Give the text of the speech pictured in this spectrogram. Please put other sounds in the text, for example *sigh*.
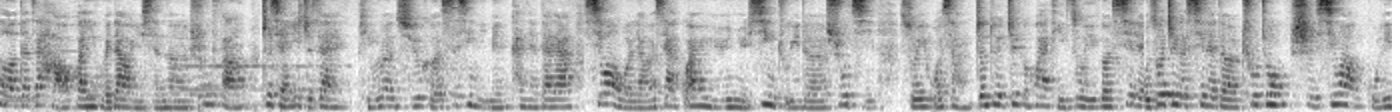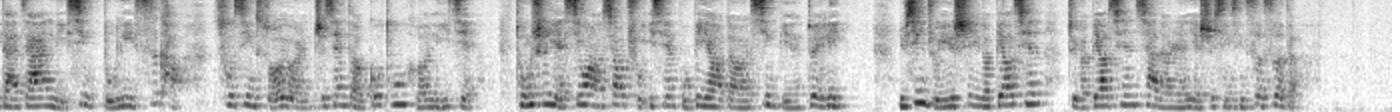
Hello，大家好，欢迎回到雨贤的书房。之前一直在评论区和私信里面看见大家希望我聊一下关于女性主义的书籍，所以我想针对这个话题做一个系列。我做这个系列的初衷是希望鼓励大家理性独立思考，促进所有人之间的沟通和理解，同时也希望消除一些不必要的性别对立。女性主义是一个标签，这个标签下的人也是形形色色的。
